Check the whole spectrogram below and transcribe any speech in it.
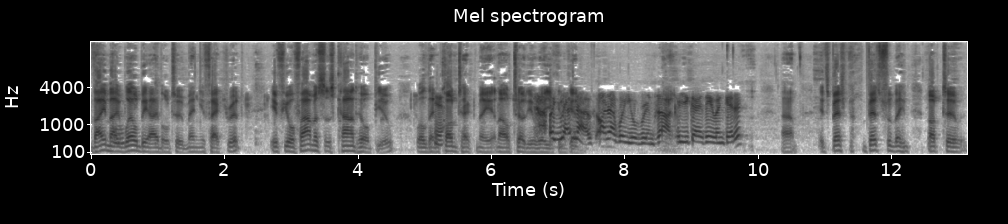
they may well be able to manufacture it. If your pharmacist can't help you, well then Yeah. contact me and I'll tell you where you Oh, can yeah, get it. no, I know where your rooms are. Can you go there and get it? Um, it's best best for me not to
